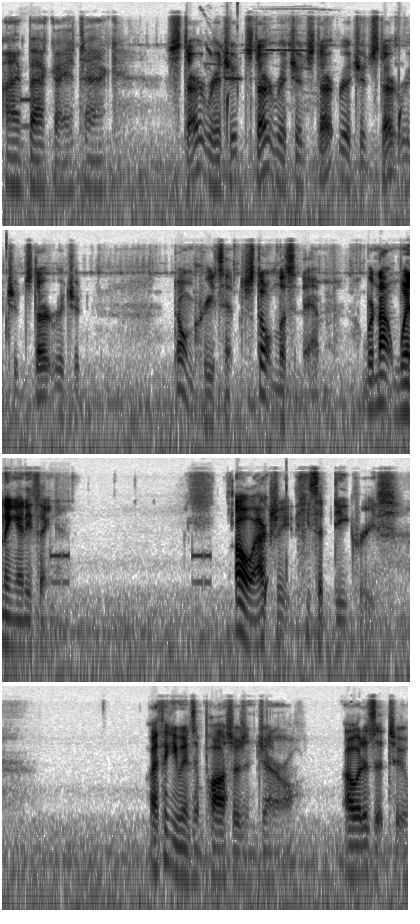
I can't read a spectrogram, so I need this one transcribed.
I back, I attack. Start Richard, start Richard, start Richard, start Richard, start Richard. Don't increase him. Just don't listen to him. We're not winning anything. Oh, actually, he said decrease. I think he means imposters in general. Oh, it is at two.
